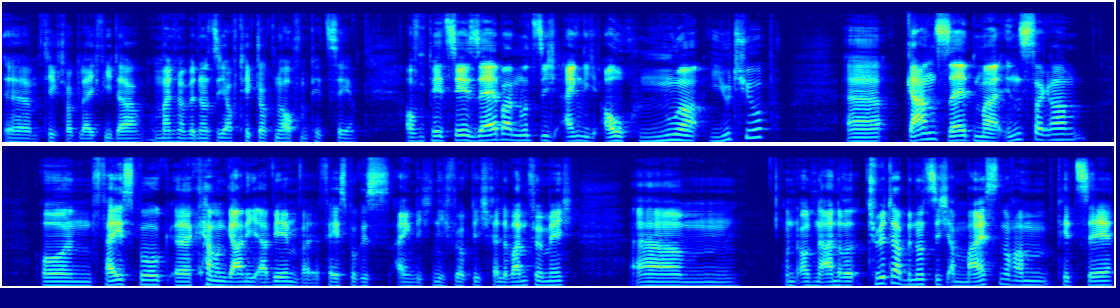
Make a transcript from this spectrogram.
äh, TikTok gleich wieder. Und manchmal benutze ich auch TikTok nur auf dem PC. Auf dem PC selber nutze ich eigentlich auch nur YouTube. Äh, ganz selten mal Instagram. Und Facebook äh, kann man gar nicht erwähnen, weil Facebook ist eigentlich nicht wirklich relevant für mich. Ähm, und auch eine andere. Twitter benutze ich am meisten noch am PC. Äh,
